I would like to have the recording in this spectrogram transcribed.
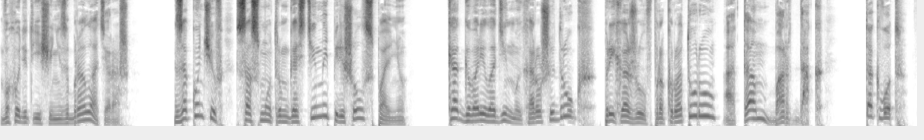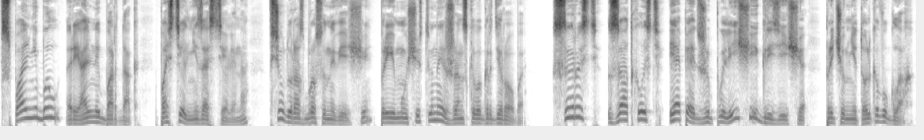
Выходит, еще не забрала тираж. Закончив с осмотром гостиной, перешел в спальню. Как говорил один мой хороший друг, прихожу в прокуратуру, а там бардак. Так вот, в спальне был реальный бардак. Постель не застелена, всюду разбросаны вещи, преимущественно из женского гардероба. Сырость, затхлость и опять же пылище и грязище, причем не только в углах.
